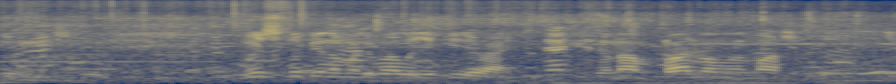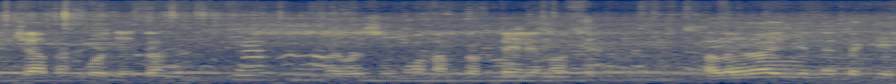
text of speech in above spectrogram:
думаємо. Ми ж собі намалювали який рай. Де нам пальмами машуть, дівчата ходять, так? Ми лежимо, нам коктейлі носять. Але рай він не такий.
